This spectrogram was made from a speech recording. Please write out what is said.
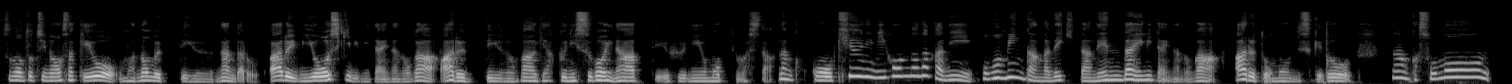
その土地のお酒を、まあ、飲むっていう、なんだろう、ある意味様式美みたいなのがあるっていうのが逆にすごいなっていうふうに思ってました。なんかこう、急に日本の中に公民館ができた年代みたいなのがあると思うんですけど、なんかその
